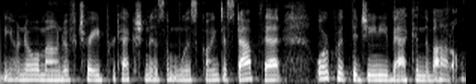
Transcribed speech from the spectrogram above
you know, no amount of trade protectionism was going to stop that or put the genie back in the bottle.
